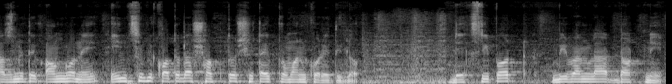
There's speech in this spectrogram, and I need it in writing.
রাজনৈতিক অঙ্গনে এনসিপি কতটা শক্ত সেটাই প্রমাণ করে দিল। ডেস্ক রিপোর্ট বিবাংলা ডট নেট।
